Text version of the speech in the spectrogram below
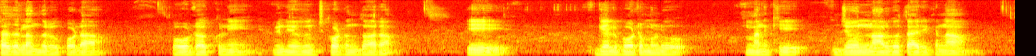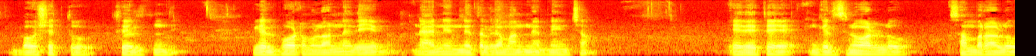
ప్రజలందరూ కూడా ఓటు హక్కుని వినియోగించుకోవడం ద్వారా ఈ గెలుపోటములు మనకి జూన్ నాలుగో తారీఖున భవిష్యత్తు తేలుతుంది. గెలుపోటములు అనేది న్యాయ నిర్ణేతలుగా మనం నిర్ణయించాం. ఏదైతే గెలిచిన వాళ్ళు సంబరాలు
